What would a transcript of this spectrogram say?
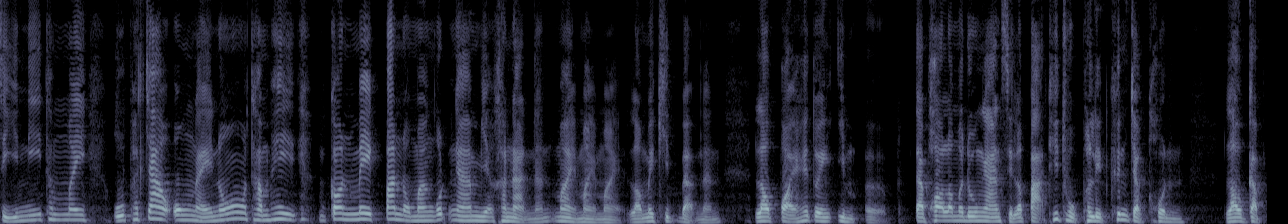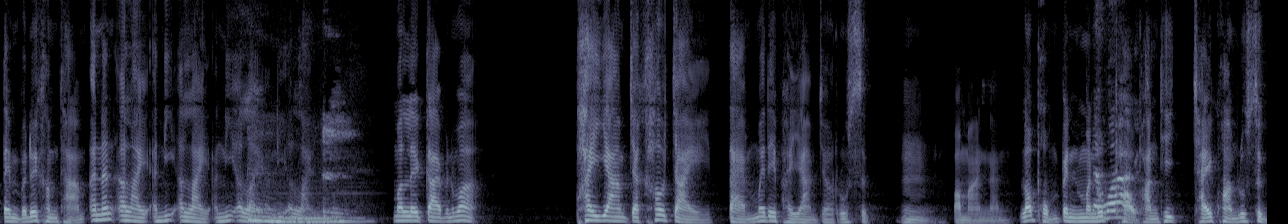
สีนี้ทำไมอูพระเจ้าองค์ไหนเนาะทำให้ก้อนเมฆปั้นออกมางดงามอย่างขนาดนั้น ไม่ไม่ไม่เราไม่คิดแบบนั้น เราปล่อยให้ตัวเองอิ่มเอิบ แต่พอเรามาดูงานศิลปะที่ถูกผลิตขึ้นจากคน เรากลับเต็มไปด้วยคำถาม อันนั้นอะไร อันนี้อะไร อันนี้อะไร อันนี้อะไร มันเลยกลายเป็นว่า พยายามจะเข้าใจ แต่ไม่ได้พยายามจะรู้สึก อืม ประมาณนั้น แล้วผมเป็นมนุษย์เผ่าพันธุ์ที่ใช้ความรู้สึก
